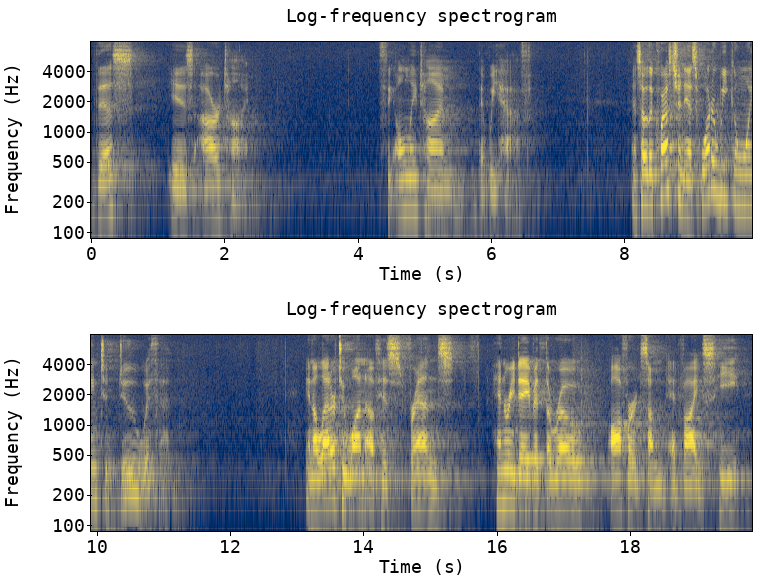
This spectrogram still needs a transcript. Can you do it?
This is our time. It's the only time that we have. And so the question is what are we going to do with it? In a letter to one of his friends, Henry David Thoreau offered some advice. He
